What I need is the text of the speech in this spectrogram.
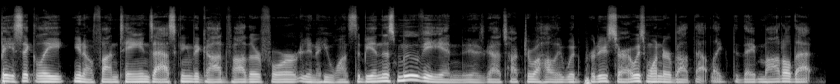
basically, you know, Fontane's asking the Godfather for, you know, he wants to be in this movie and he's got to talk to a Hollywood producer. I always wonder about that. Like, did they model that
